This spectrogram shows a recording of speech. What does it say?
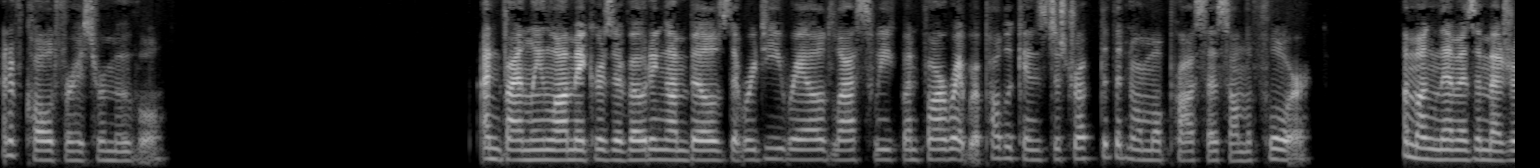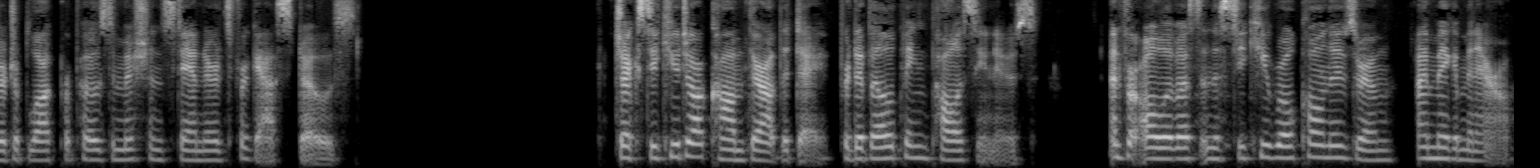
and have called for his removal. And finally, lawmakers are voting on bills that were derailed last week when far right Republicans disrupted the normal process on the floor. Among them is a measure to block proposed emission standards for gas stoves. Check CQ.com throughout the day for developing policy news. And for all of us in the CQ Roll Call newsroom, I'm Megan Mineiro.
